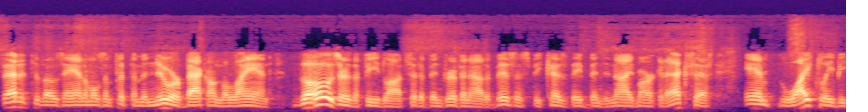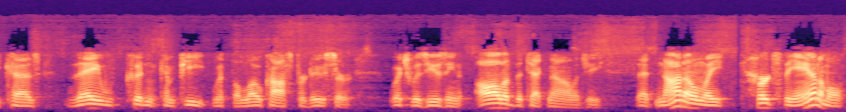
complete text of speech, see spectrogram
fed it to those animals, and put the manure back on the land. Those are the feedlots that have been driven out of business because they've been denied market access, and likely because they couldn't compete with the low cost producer, which was using all of the technology that not only hurts the animal,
